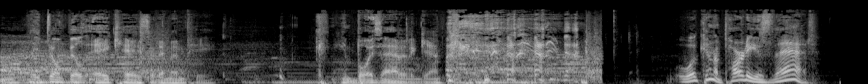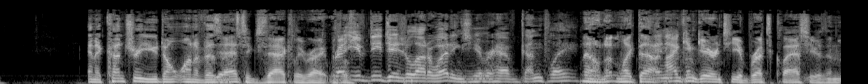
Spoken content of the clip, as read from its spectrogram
They don't build AKs at MMP. You boys at it again. what kind of party is that? In a country you don't want to visit. That's exactly right. With Brett, those- you've DJed a lot of weddings. You ever have gunplay? no, nothing like that. I can guarantee you Brett's classier than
